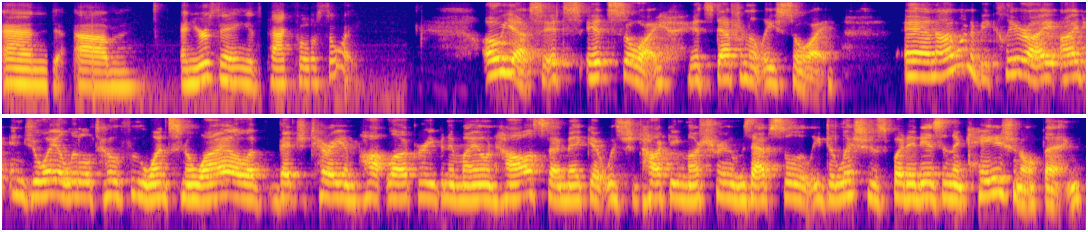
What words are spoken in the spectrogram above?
and um, and you're saying it's packed full of soy. Oh yes, it's it's soy. It's definitely soy. And I want to be clear, I, I enjoy a little tofu once in a while, a vegetarian potluck, or even in my own house. I make it with shiitake mushrooms, absolutely delicious, but it is an occasional thing.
